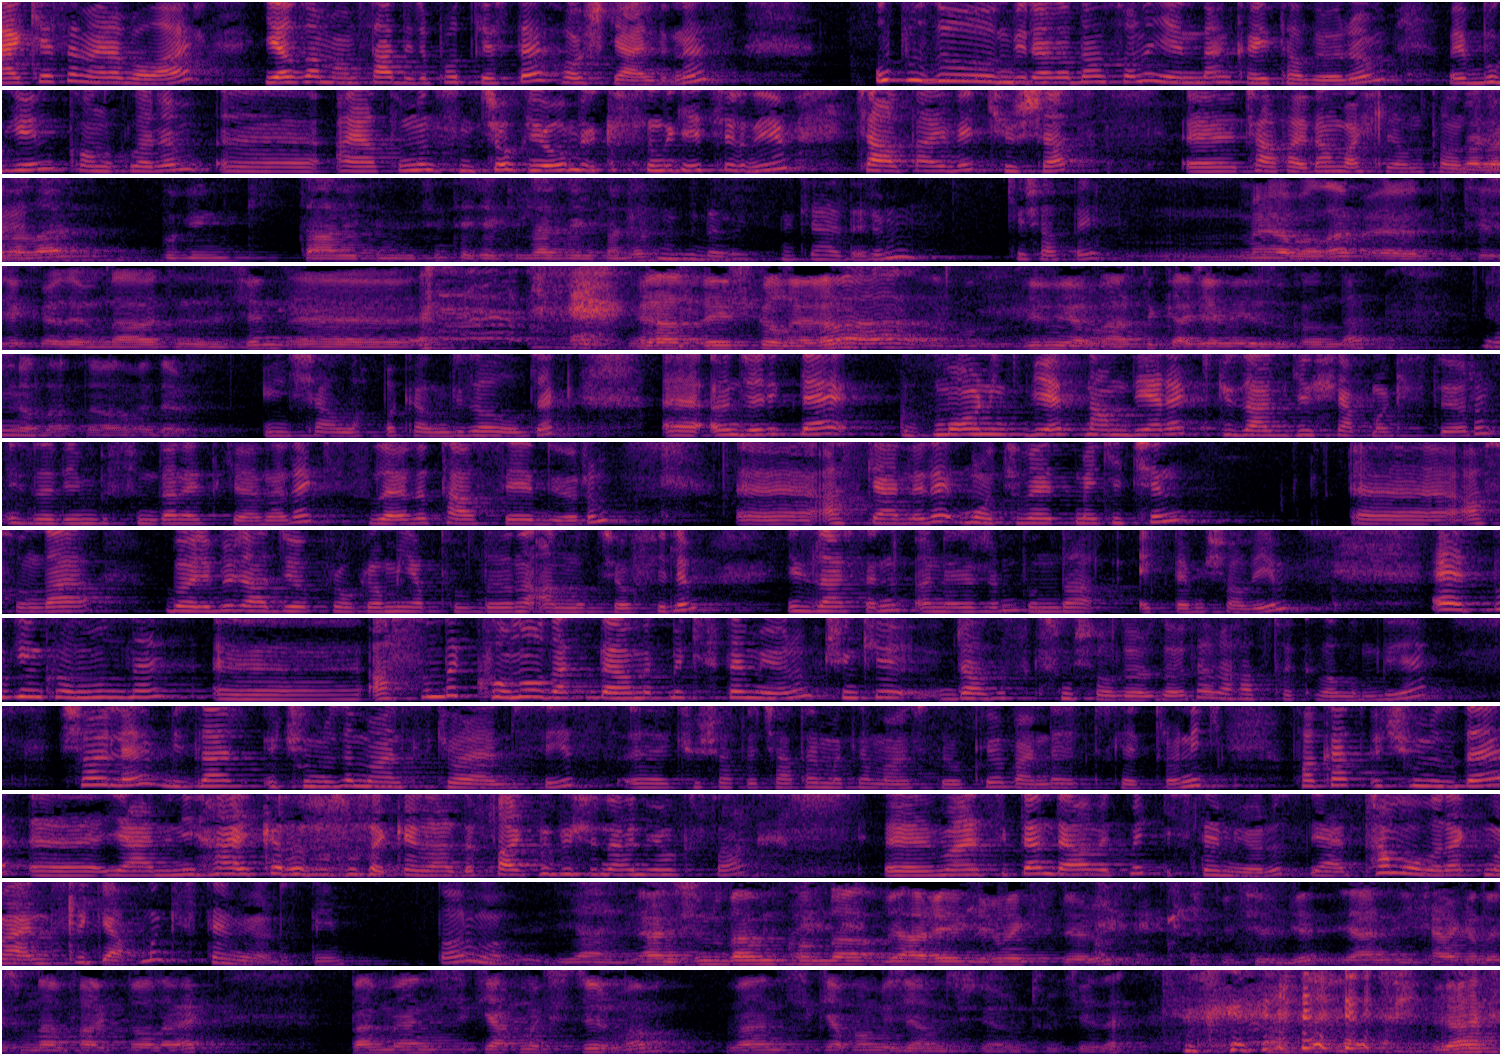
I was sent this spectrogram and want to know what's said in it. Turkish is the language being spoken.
Herkese merhabalar. Yazamam sadece podcast'e hoş geldiniz. Upuzun bir aradan sonra yeniden kayıt alıyorum. Ve bugün konuklarım e, hayatımın çok yoğun bir kısmını geçirdiğim Çağatay ve Kürşat. E, Çağatay'dan başlayalım tanıtmaya. Merhabalar. Bugün davetiniz için teşekkürler Melis Hanım. Rica ederim. Kürşat Bey. Merhabalar. Evet, teşekkür ederim davetiniz için. Ee, biraz değişik oluyor ama bilmiyorum artık. Acemiyiz bu konuda. İnşallah devam ederiz. İnşallah bakalım güzel olacak. Ee, öncelikle Good Morning Vietnam diyerek güzel bir giriş yapmak istiyorum. İzlediğim bir filmden etkilenerek sizlere de tavsiye ediyorum. Ee, askerleri motive etmek için e, aslında böyle bir radyo programı yapıldığını anlatıyor film. İzlerseniz öneririm. Bunu da eklemiş olayım. Evet bugün konumuz ne? Ee, aslında konu odaklı devam etmek istemiyorum. Çünkü biraz da sıkışmış oluyoruz öyle rahat takılalım diye. Şöyle bizler üçümüz de mühendislik öğrencisiyiz. Ee, Kürşat ve Çağatay makine mühendisliği okuyor. Ben de elektrik elektronik. Fakat üçümüz de e, yani nihai karar olarak herhalde farklı düşünen yoksa e, mühendislikten devam etmek istemiyoruz. Yani tam olarak mühendislik yapmak istemiyoruz diyeyim. Doğru mu? Yani yani şimdi ben bu konuda bir araya girmek istiyorum. Küçük bir çizgi. Yani ilk arkadaşımdan farklı olarak ben mühendislik yapmak istiyorum ama mühendislik yapamayacağımı düşünüyorum Türkiye'de.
